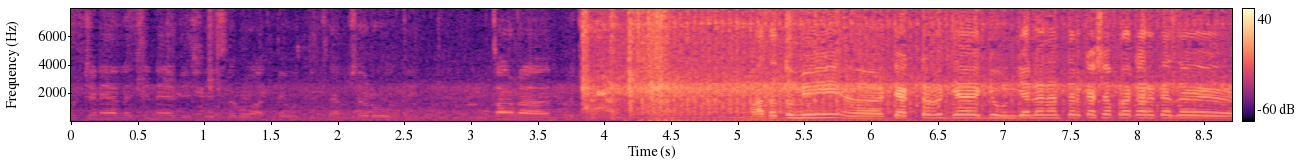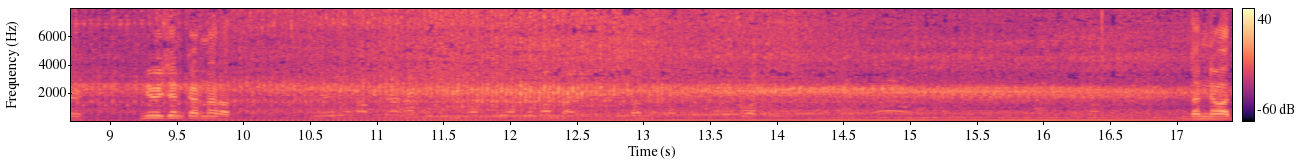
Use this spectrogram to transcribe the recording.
उच्च न्यायालयाचे न्यायाधीश हे सर्व आते होते साहेब सर्व होते चांगला प्रतिसाद मग आता तुम्ही ट्रॅक्टर घेऊन गेल्यानंतर कशा प्रकारे त्याचं नियोजन करणार आहात नियोजन आपल्या घरच्या आपलं बंद आहे बंद आहे. एक वाजता. धन्यवाद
